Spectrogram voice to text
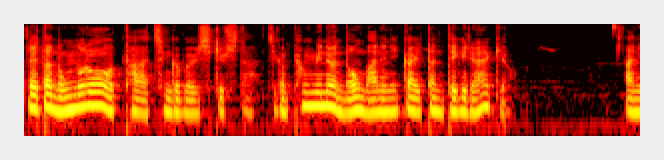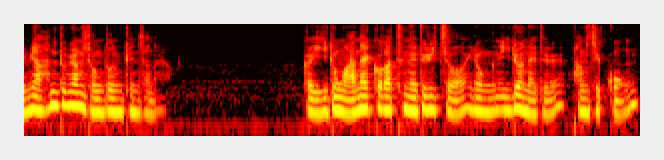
자, 일단 농로로 다 진급을 시킵시다. 지금 평민은 너무 많으니까 일단 대기를 할게요. 아니면 한두 명 정도는 괜찮아요. 그러니까 이동 안 할 것 같은 애들 있죠? 이런, 이런 애들. 방직공.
